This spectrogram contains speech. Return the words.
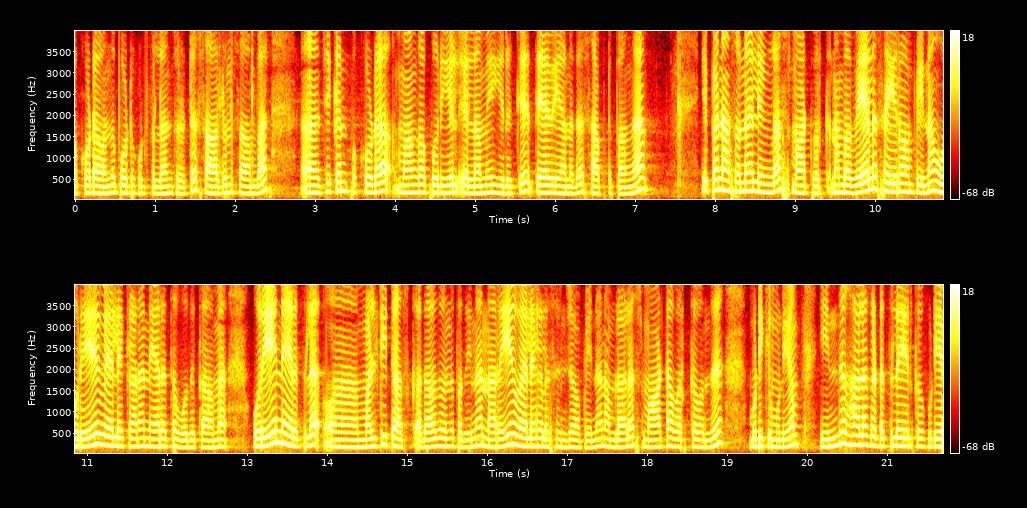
பக்கோடா வந்து போட்டு கொடுத்துடலான்னு சொல்லிட்டு சாதம் சாம்பார் சிக்கன் பக்கோடா மாங்காய் பொரியல் எல்லாமே இருக்குது தேவையானதை சாப்பிட்டுப்பாங்க. இப்போ நான் சொன்னேன் இல்லைங்களா ஸ்மார்ட் ஒர்க் நம்ம வேலை செய்கிறோம் அப்படின்னா ஒரே வேலைக்கான நேரத்தை ஒதுக்காமல் ஒரே நேரத்தில் மல்டி டாஸ்க் அதாவது வந்து பார்த்திங்கன்னா நிறைய வேலைகளை செஞ்சோம் அப்படின்னா நம்மளால் ஸ்மார்ட்டாக ஒர்க்கை வந்து முடிக்க முடியும். இந்த காலகட்டத்தில் இருக்கக்கூடிய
